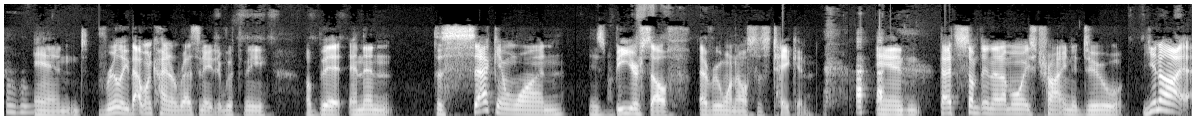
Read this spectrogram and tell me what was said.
Mm-hmm. And really, that one kind of resonated with me a bit. And then the second one is be yourself, everyone else is taken. and that's something that I'm always trying to do. You know, I,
